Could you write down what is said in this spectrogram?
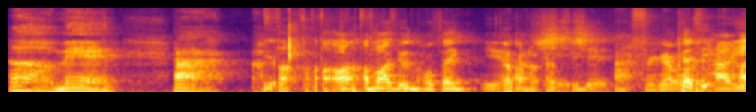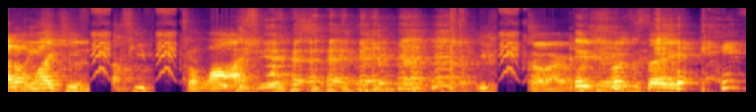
Oh man, ah, ah, fuck, fuck, fuck. I- I'm not doing the whole thing. Yeah, Okay, oh, okay. shit, shit. I forgot what, how he I don't like he he f***s a lot. He's supposed to say,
